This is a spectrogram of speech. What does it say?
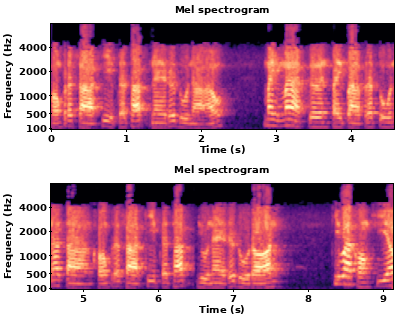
ของปราสาทที่ประทับในฤดูหนาว ไม่มากเกินไปกว่าประตูหน้าต่างของปราสาทที่ประทับอยู่ในฤดูร้อน ที่ว่าของเคี้ยว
